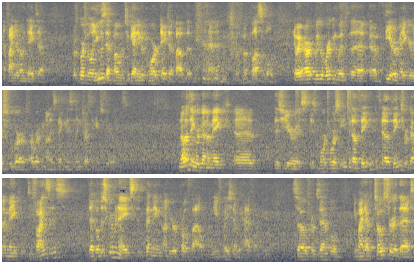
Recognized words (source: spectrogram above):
and find their own data. But of course, we'll use that moment to get even more data about them, if possible. Anyway, our, we are working with uh, um, theater makers who are, are working on this, making this an interesting experience. Another thing we're going to make uh, this year is, is more towards the Internet of, thing, Internet of Things. We're going to make devices that will discriminate depending on your profile and the information that we have on. So, for example, you might have a toaster that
